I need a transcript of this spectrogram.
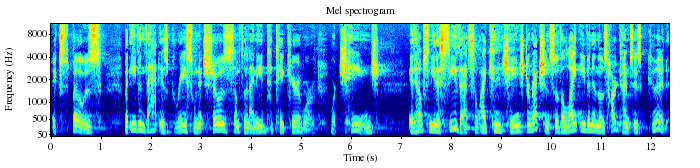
expose, but even that is grace when it shows something that I need to take care of or, or change. It helps me to see that so I can change direction. So the light, even in those hard times, is good.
